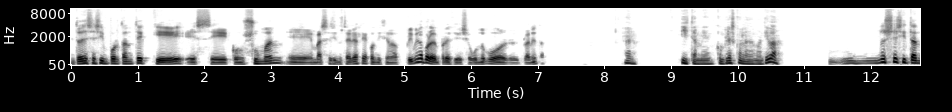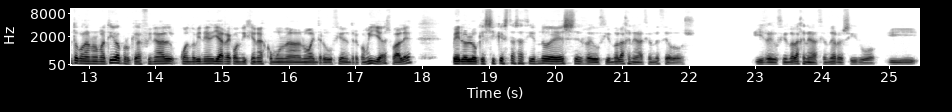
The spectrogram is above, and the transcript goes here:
Entonces es importante que eh, se consuman eh, envases industriales reacondicionados. Primero por el precio y segundo por el planeta. Claro. Y también cumples con la normativa. Mm, no sé si tanto con la normativa, porque al final, cuando viene ya recondicionada es como una nueva introducción, entre comillas, ¿vale? Pero lo que sí que estás haciendo es eh, reduciendo la generación de CO2 y reduciendo la generación de residuo. Y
